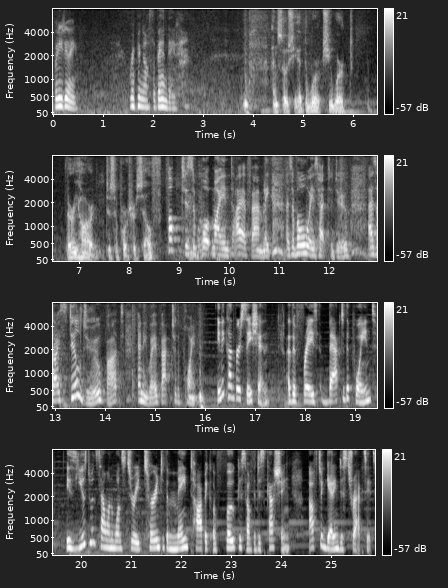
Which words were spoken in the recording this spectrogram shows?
what are you doing? Ripping off the band aid. And so she had to work. She worked very hard to support herself. Oh, to support my entire family, as I've always had to do, as I still do, but anyway, back to the point. In a conversation, uh, the phrase back to the point is used when someone wants to return to the main topic or focus of the discussion after getting distracted.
